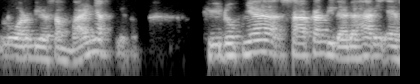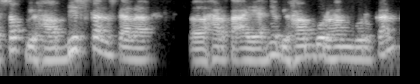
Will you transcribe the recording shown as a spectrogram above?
luar biasa banyak gitu. Hidupnya seakan tidak ada hari esok, dihabiskan segala uh, harta ayahnya, dihambur-hamburkan.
